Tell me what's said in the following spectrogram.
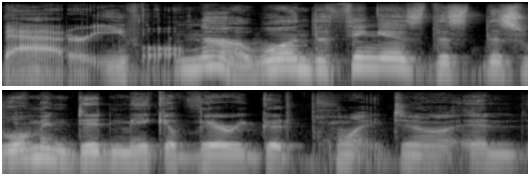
bad or evil. No, well, and the thing is, this this woman did make a very good point, you know, and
